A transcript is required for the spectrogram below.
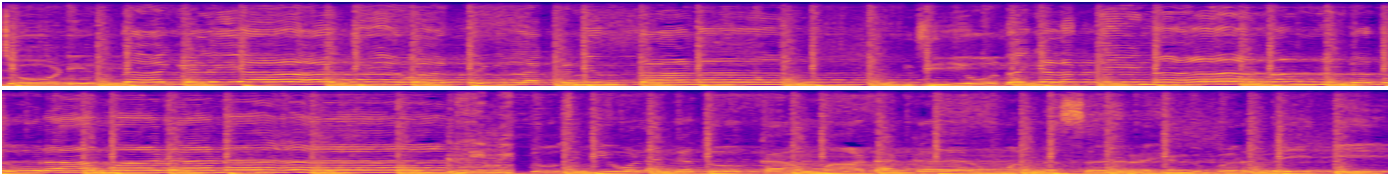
ಜೋಡಿದ್ದ ಗೆಳೆಯ ಜೀವ ತೆಗಿಲಕ್ಕ ನಿಂತಾಣ. ಜೀವದ ಗೆಳತಿನ ನನ್ನಿಂದ ದೂರ ಮಾಡ್ಯಾಣ. ದೋಸ್ತಿ ಒಳಗ ದೋಖ ಮಾಡಕ ಮನಸರ ಹೆಂಗ್ ಬರ್ತೈತಿ.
